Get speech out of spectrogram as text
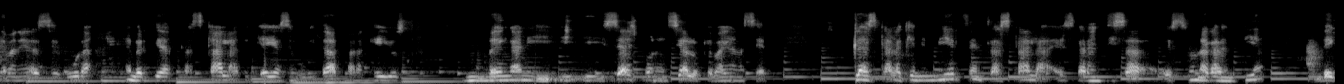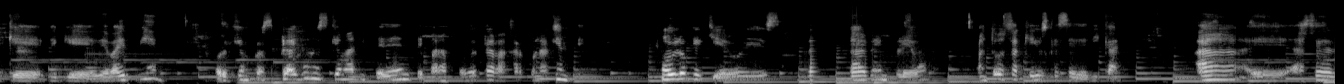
de manera segura a invertir a Tlaxcala, de que haya seguridad para que ellos vengan y, y sea exponencial lo que vayan a hacer. Tlaxcala, quien invierte en Tlaxcala es garantizada, es una garantía de que, de que le va a ir bien. Por ejemplo, hay un esquema diferente para poder trabajar con la gente. Hoy lo que quiero es dar empleo a todos aquellos que se dedican a eh, hacer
